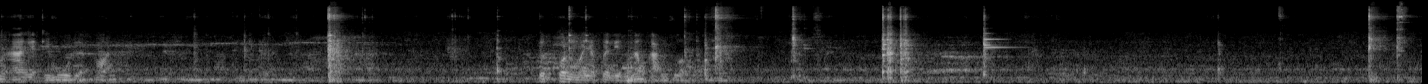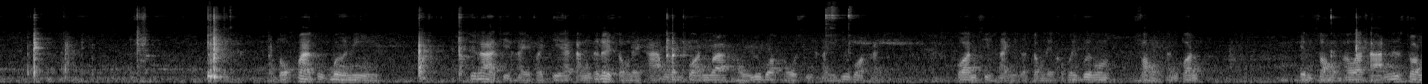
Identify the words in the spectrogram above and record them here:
มาหาเห็ดให้หมูเดือดร้อน จนคนมาอยากไปเล่นน้ำกันส่วนตกมาทุกมือนี่เวลาสิให้ไปแจกันก็เลยต้องได้ถามกันก่อนว่าเอาหรือบ่เอาสิให้หรือบ่ให้ก่อนสิให้ก็ต้องได้เขาไปเบิ่งส่องกันก่อน เป็นส่องอวตารหรือส่อง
